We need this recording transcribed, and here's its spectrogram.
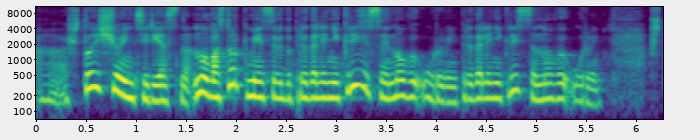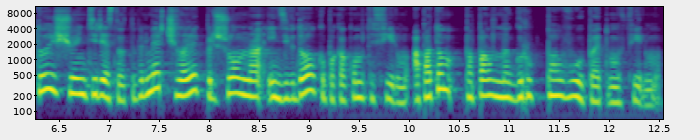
А, что еще интересно? Ну, восторг имеется в виду преодоление кризиса и новый уровень. Преодоление кризиса – новый уровень. Что еще интересно? Вот, например, человек пришел на индивидуалку по какому-то фильму, а потом попал на групповую по этому фильму.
